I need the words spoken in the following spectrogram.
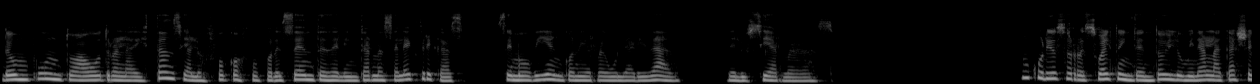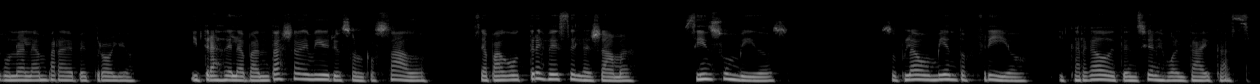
De un punto a otro en la distancia, los focos fosforescentes de linternas eléctricas se movían con irregularidad, de luciérnagas. Un curioso resuelto intentó iluminar la calle con una lámpara de petróleo, y tras de la pantalla de vidrio sonrosado, se apagó tres veces la llama, sin zumbidos. Soplaba un viento frío y cargado de tensiones voltaicas.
